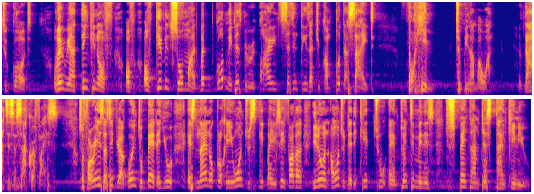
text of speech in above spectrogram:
to God. Or maybe we are thinking of, of, of giving so much, but God may just be requiring certain things that you can put aside for Him to be number one. That is a sacrifice. So, for instance, if you are going to bed and you it's nine o'clock and you want to sleep, but you say, Father, you know, I want to dedicate two, um, 20 minutes to spend time just thanking you.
